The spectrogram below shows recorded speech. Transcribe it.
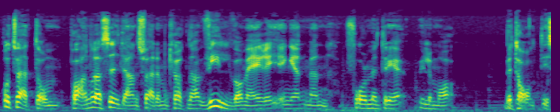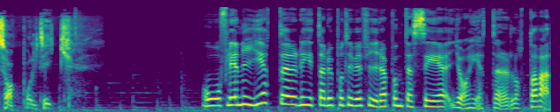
Och tvärtom, på andra sidan, Sverigedemokraterna vill vara med i regeringen men får de inte det vill de ha betalt i sakpolitik. Och fler nyheter det hittar du på tv4.se. Jag heter Lotta Wall.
